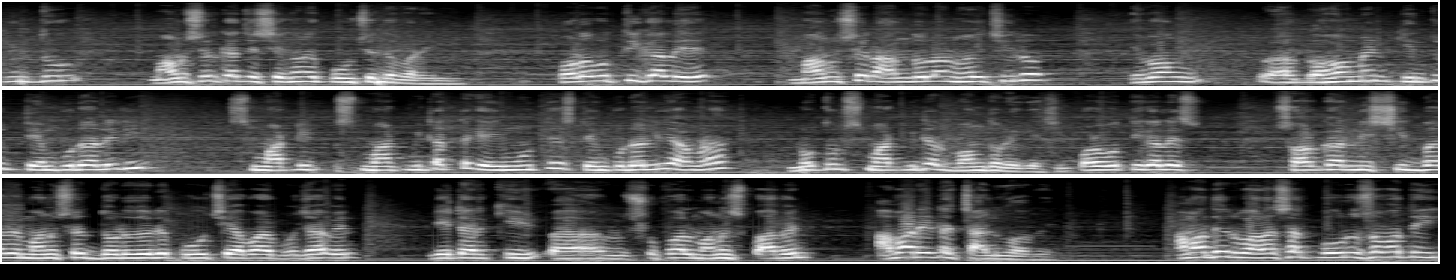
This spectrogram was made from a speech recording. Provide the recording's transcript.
কিন্তু মানুষের কাছে সেখানে পৌঁছতে পারেনি। পরবর্তীকালে মানুষের আন্দোলন হয়েছিল এবং গভর্নমেন্ট কিন্তু টেম্পোরারিলি স্মার্ট স্মার্ট মিটারটাকে এই মুহূর্তে টেম্পোরারি আমরা নতুন স্মার্ট মিটার বন্ধ রেখেছি। পরবর্তীকালে সরকার নিশ্চিতভাবে মানুষের দৌড়ে দৌড়ে পৌঁছে আবার বোঝাবেন এটার কি সুফল মানুষ পাবেন। আবার এটা চালু হবে। আমাদের বারাসাত পৌরসভাতেই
